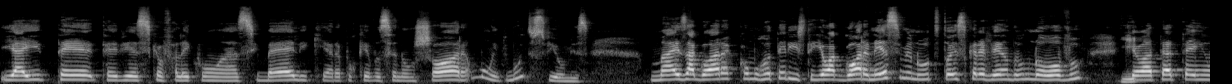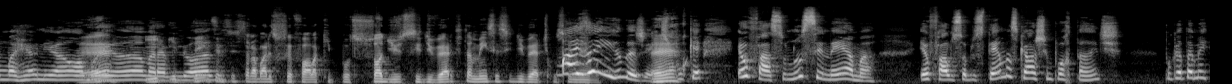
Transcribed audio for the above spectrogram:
e aí te- teve esse que eu falei com a Cibele, que era Porque Você Não Chora. Muito, muitos filmes. Mas agora como roteirista. E eu agora, nesse minuto, estou escrevendo um novo, E- que eu até tenho uma reunião É, amanhã e- maravilhosa. E dentre esses trabalhos que você fala que pô, só de- se diverte, também você se diverte com o Mais cinema. ainda, gente. É? Porque eu faço no cinema, eu falo sobre os temas que eu acho importante. Porque eu também.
